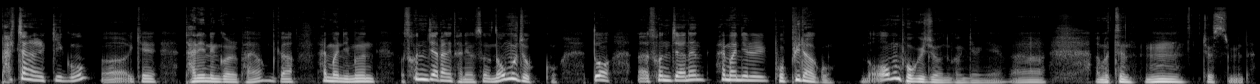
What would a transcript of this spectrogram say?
팔짱을 끼고 어 이렇게 다니는 걸 봐요. 그러니까 할머님은 손자랑 다녀서 너무 좋고 또 어, 손자는 할머니를 보필하고 너무 보기 좋은 광경이에요. 아, 아무튼 음 좋습니다.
